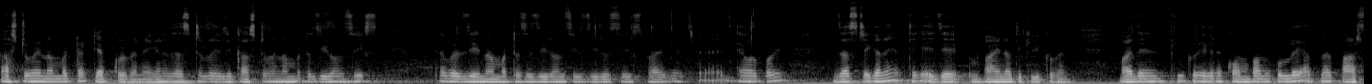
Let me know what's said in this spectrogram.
কাস্টমার নাম্বারটা ট্যাপ করবেন। এখানে জাস্ট হলো এই যে কাস্টমার নাম্বারটা জিরো ওয়ান সিক্স তারপরে যে নাম্বারটা আছে zero one six zero six five eight দেওয়ার পরে জাস্ট এখানে থেকে এই যে বাইনাওতে ক্লিক করবেন। দেন ক্লিক করে এখানে কনফার্ম করলে আপনার পার্স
